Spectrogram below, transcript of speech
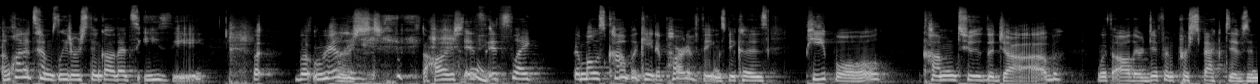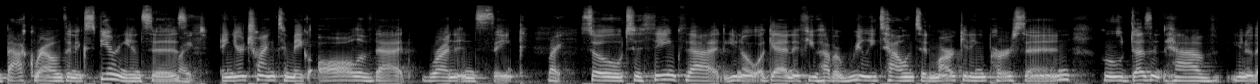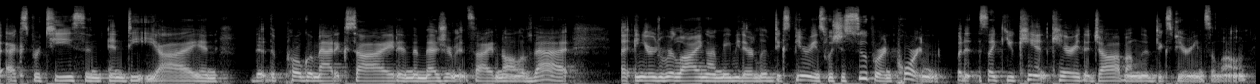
a lot of times leaders think, "Oh, that's easy," but but really, it's the hardest it's, it's like the most complicated part of things because people come to the job with all their different perspectives and backgrounds and experiences Right. and you're trying to make all of that run in sync Right. so to think that you know again if you have a really talented marketing person who doesn't have you know the expertise in, in dei and the, the programmatic side and the measurement side and all of that uh, and you're relying on maybe their lived experience which is super important but it's like you can't carry the job on lived experience alone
